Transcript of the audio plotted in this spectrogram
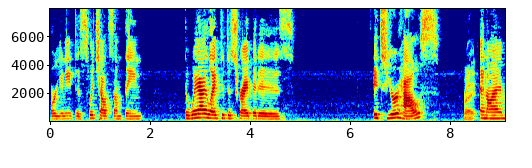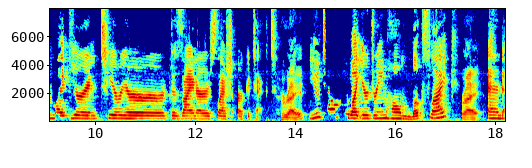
or you need to switch out something. The way I like to describe it is it's your house. Right. And I'm like your interior designer slash architect. Right. You tell me what your dream home looks like. Right. And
